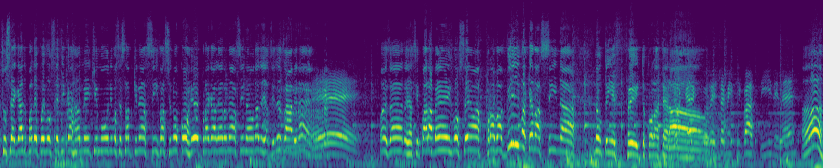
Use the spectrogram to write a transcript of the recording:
sossegado pra depois você ficar realmente imune, você sabe que não é assim, vacinou, correu pra galera, não é assim não, né, Dejaci, você sabe, né? É. Pois é, Dejaci, parabéns, você é uma prova viva que a vacina não tem efeito Eu quero colateral. que vocês também se vacinem, né? Hã?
